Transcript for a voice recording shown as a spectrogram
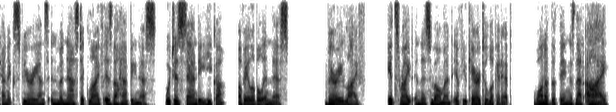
can experience in monastic life is the happiness, which is Sanditthika, available in this very life. It's right in this moment if you care to look at it. One of the things that I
